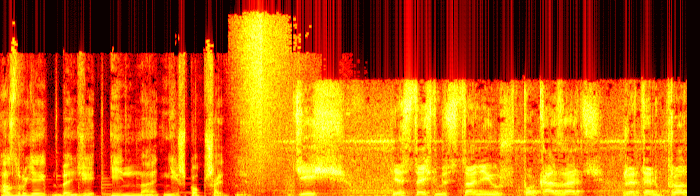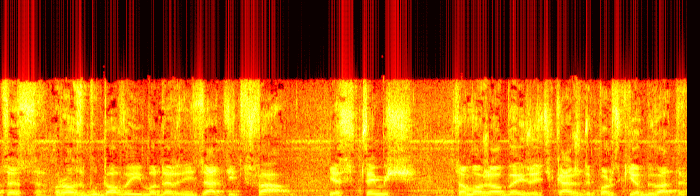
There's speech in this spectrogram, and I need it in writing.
a z drugiej będzie inna niż poprzednie. Dziś jesteśmy w stanie już pokazać, że ten proces rozbudowy i modernizacji trwa. Jest czymś, co może obejrzeć każdy polski obywatel.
